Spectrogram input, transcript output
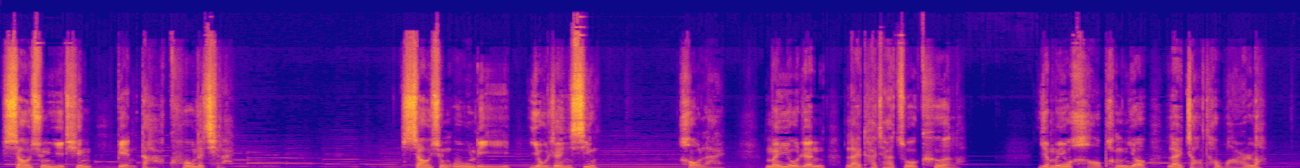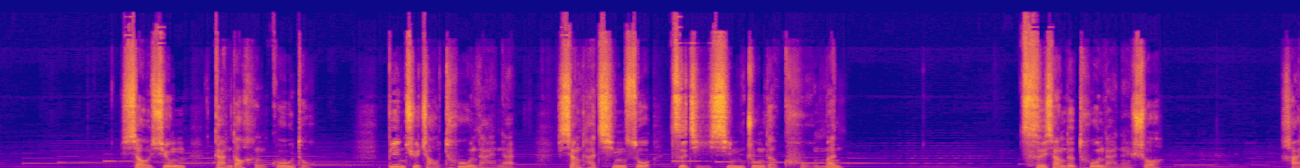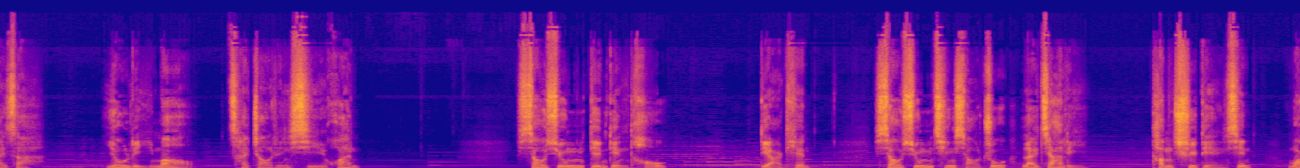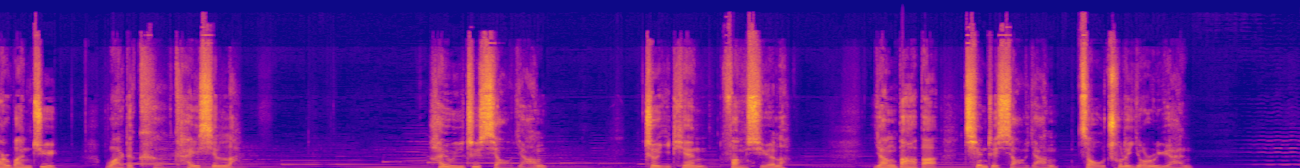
小熊一听便大哭了起来。小熊无礼又任性，后来没有人来他家做客了，也没有好朋友来找他玩了。小熊感到很孤独，便去找兔奶奶，向他倾诉自己心中的苦闷。慈祥的兔奶奶说：“孩子，有礼貌才招人喜欢。”小熊点点头。第二天，小熊请小猪来家里，他们吃点心、玩玩具，玩的可开心了。还有一只小羊。这一天放学了，羊爸爸牵着小羊走出了幼儿园。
